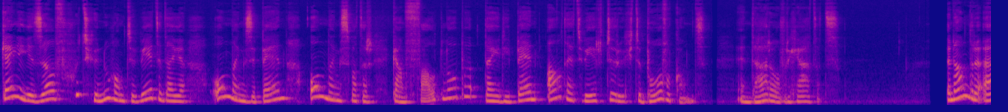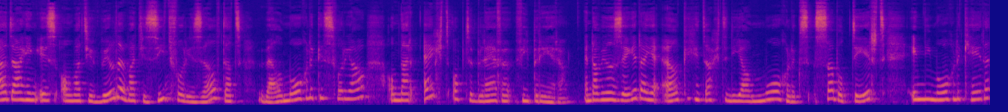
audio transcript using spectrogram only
Ken je jezelf goed genoeg om te weten dat je, ondanks de pijn, ondanks wat er kan fout lopen, dat je die pijn altijd weer terug te boven komt? En daarover gaat het. Een andere uitdaging is om wat je wil en wat je ziet voor jezelf, dat wel mogelijk is voor jou, om daar echt op te blijven vibreren. En dat wil zeggen dat je elke gedachte die jou mogelijk saboteert in die mogelijkheden,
